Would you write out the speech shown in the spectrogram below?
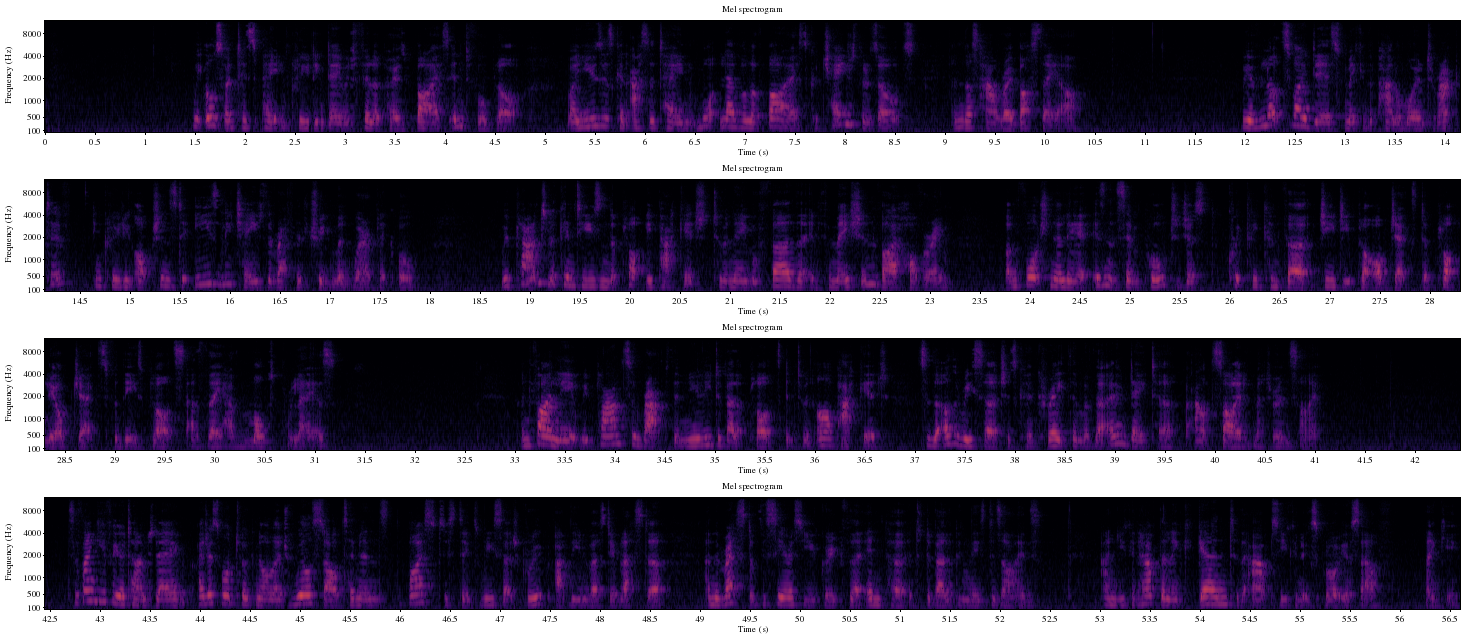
We also anticipate including David Phillippo's bias interval plot, where users can ascertain what level of bias could change the results and thus how robust they are. We have lots of ideas for making the panel more interactive, including options to easily change the reference treatment where applicable. We plan to look into using the Plotly package to enable further information via hovering. Unfortunately, it isn't simple to just quickly convert ggplot objects to Plotly objects for these plots as they have multiple layers. And finally, we plan to wrap the newly developed plots into an R package so that other researchers can create them with their own data but outside of MetaInsight. So thank you for your time today. I just want to acknowledge Will Stahl-Timmins, the Biostatistics Research Group at the University of Leicester, and the rest of the CRSU group for their input into developing these designs. And you can have the link again to the app so you can explore it yourself. Thank you.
